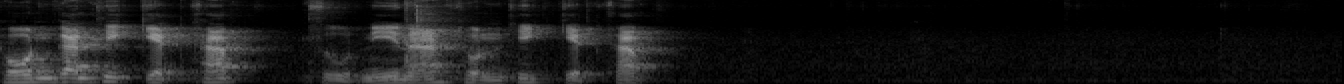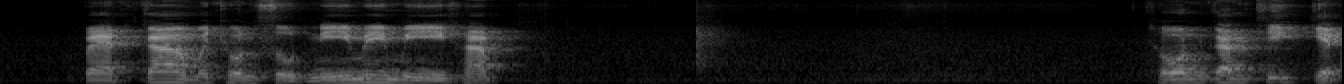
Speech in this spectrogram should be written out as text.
ชนกันที่เจ็ดครับ สูตรนี้นะ ชนที่เจ็ดครับ แปดเก้ามาชนสูตรนี้ไม่มีครับ ชนกันที่เจ็ด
